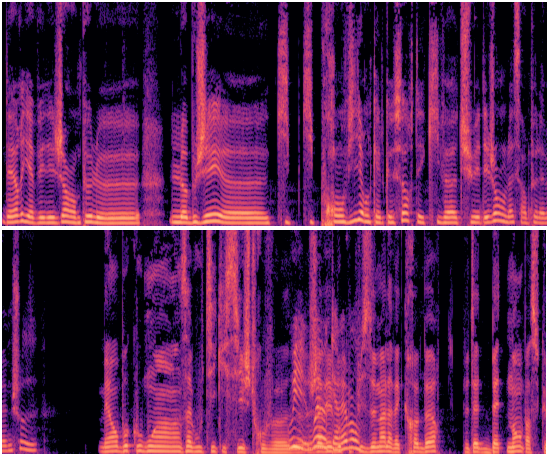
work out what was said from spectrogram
D'ailleurs, il y avait déjà un peu le l'objet euh, qui, qui prend vie en quelque sorte et qui va tuer des gens. Là, c'est un peu la même chose. Mais en beaucoup moins abouti qu'ici, je trouve. euh, Oui, ouais, J'avais beaucoup plus de mal avec Rubber, peut-être bêtement parce que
